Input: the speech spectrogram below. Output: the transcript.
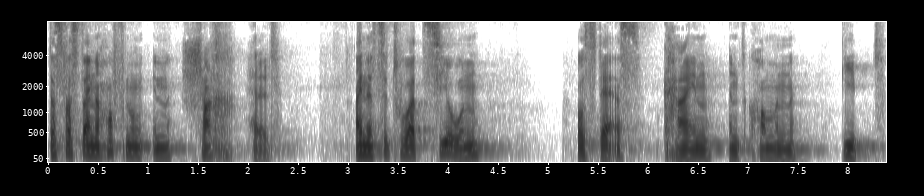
Das, was deine Hoffnung in Schach hält. Eine Situation, aus der es kein Entkommen gibt.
